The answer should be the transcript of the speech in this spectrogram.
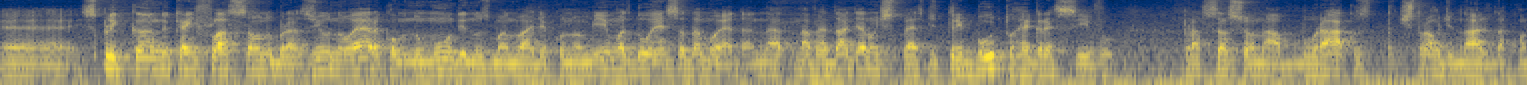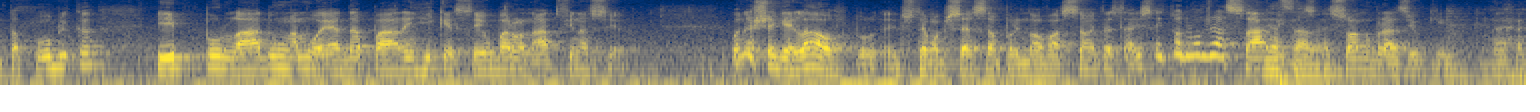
é, explicando que a inflação no Brasil não era, como no mundo e nos manuais de economia, uma doença da moeda. Na, na verdade, era uma espécie de tributo regressivo para sancionar buracos extraordinários da conta pública e, por lado, uma moeda para enriquecer o baronato financeiro. Quando eu cheguei lá, eles têm uma obsessão por inovação, então, isso aí todo mundo já sabe. Já sabe. É só no Brasil que né,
